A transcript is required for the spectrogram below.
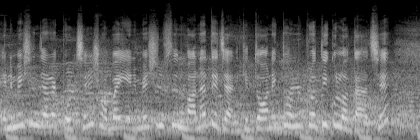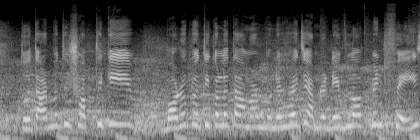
অ্যানিমেশন যারা করছেন সবাই অ্যানিমেশন ফিল্ম বানাতে চান, কিন্তু অনেক ধরনের প্রতিকূলতা আছে। তো তার মধ্যে সব থেকে বড় প্রতিকূলতা আমার মনে হয় যে আমরা ডেভেলপমেন্ট ফেজ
